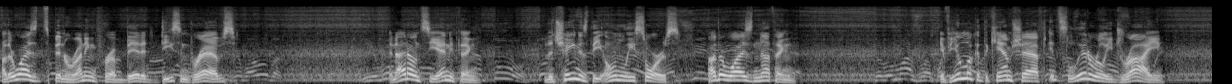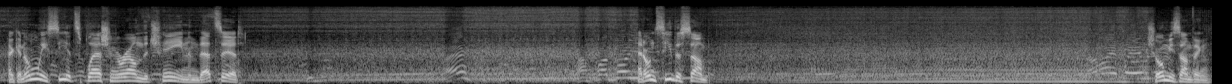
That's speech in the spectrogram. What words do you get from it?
Otherwise, it's been running for a bit at decent revs. And I don't see anything. The chain is the only source, otherwise nothing. If you look at the camshaft, it's literally dry. I can only see it splashing around the chain, and that's it. I don't see the sump. Show me something.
